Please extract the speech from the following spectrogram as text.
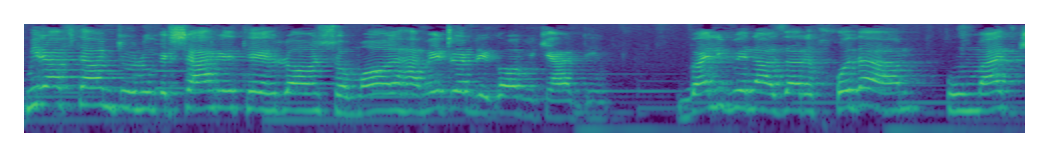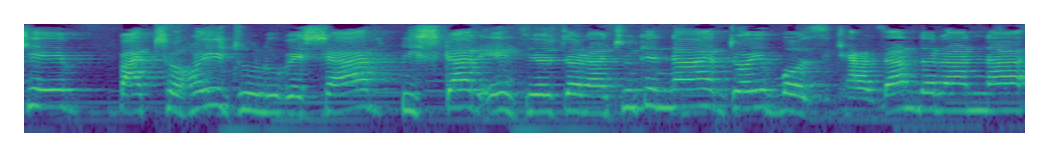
می‌رفتم جنوب شهر تهران شمال همه جا نگاه می‌کردیم. ولی به نظر خودم اومد که بچه های جنوب شهر بیشتر احتیاج دارن چون که نه جای بازی کردن دارن نه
